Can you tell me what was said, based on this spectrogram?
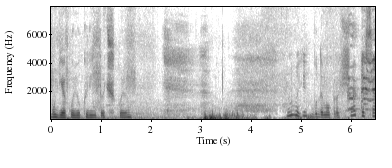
будь-якою квіточкою. Ну і будемо прощатися.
